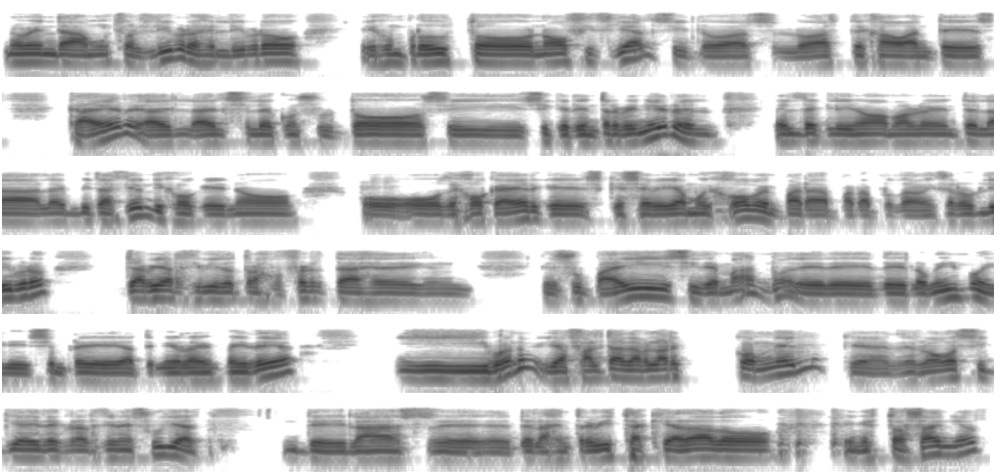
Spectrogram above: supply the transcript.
no venda muchos libros. El libro es un producto no oficial, si lo has, lo has dejado antes caer. A él, se le consultó si, si quería intervenir. Él, él declinó amablemente la, invitación, dijo que no, o, dejó caer que, que se veía muy joven para, protagonizar un libro. Ya había recibido otras ofertas en, su país y demás, ¿no? De lo mismo y siempre ha tenido la misma idea. Y bueno, y a falta de hablar con él, que desde luego sí que hay declaraciones suyas de las, eh, de las entrevistas que ha dado en estos años,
